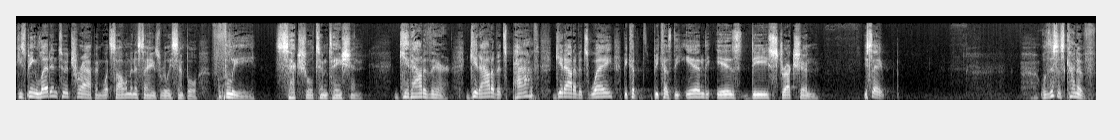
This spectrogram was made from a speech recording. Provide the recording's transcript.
He's being led into a trap, and what Solomon is saying is really simple flee sexual temptation. Get out of there. Get out of its path. Get out of its way because, because the end is destruction. You say, well, this is kind of,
